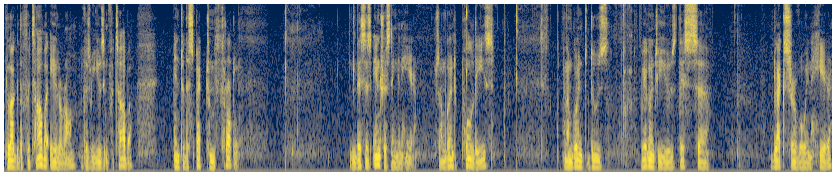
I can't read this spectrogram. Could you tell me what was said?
plug the Futaba aileron, because we're using Futaba, into the spektrum throttle. This is interesting in here. So I'm going to pull these and I'm going to do we're going to use this uh, black servo in here.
